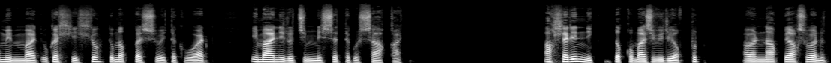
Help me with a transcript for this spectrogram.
умиммаат укаллиллу тумерпассуи такуаат имаанилу тиммиссат такуссааққаат арлалинник пеққумаасивилиорпут аваннаарпиарсуанут.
